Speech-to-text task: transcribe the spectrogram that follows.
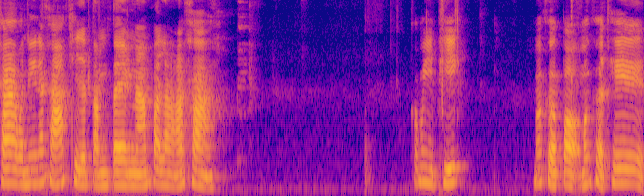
ค่ะวันนี้นะคะเคจะตำแตงน้ำปลาค่ะ ก็มีพริกมะเขือเปราะมะเขือเทศ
